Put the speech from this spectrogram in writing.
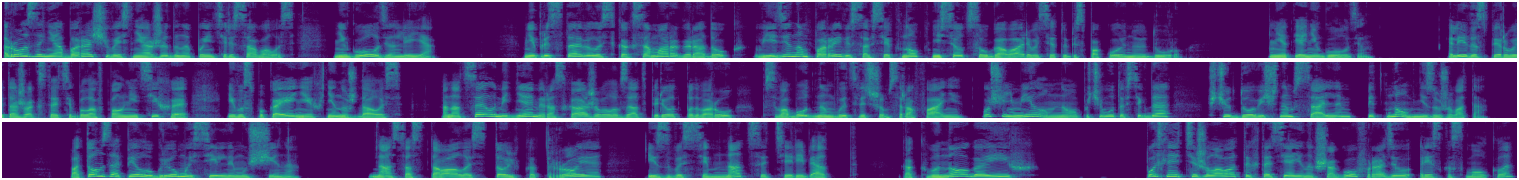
Роза, не оборачиваясь, неожиданно поинтересовалась, не голоден ли я. Мне представилось, как Самара-городок в едином порыве со всех ног несется уговаривать эту беспокойную дуру. Нет, я не голоден. Лида с первого этажа, кстати, была вполне тихая и в успокоениях не нуждалась. Она целыми днями расхаживала взад-вперед по двору в свободном выцветшем сарафане, очень милом, но почему-то всегда с чудовищным сальным пятном внизу живота. Потом запел угрюмый сильный мужчина. Нас оставалось только трое из восемнадцати ребят. Как много их! После тяжеловатых Татьяниных шагов радио резко смолкло.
